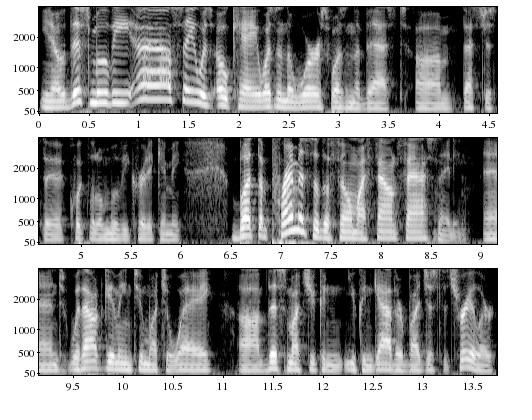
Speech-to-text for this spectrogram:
you know, this movie, eh, I'll say it was okay. It wasn't the worst, wasn't the best. Um, that's just the quick little movie critic in me. But the premise of the film I found fascinating, and without giving too much away, uh, this much you can you can gather by just the trailer.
